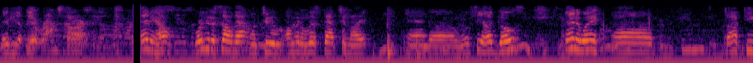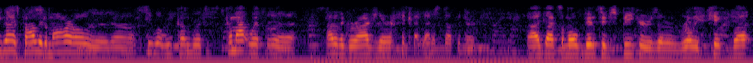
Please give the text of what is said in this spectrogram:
Maybe I'll be a rock star. Anyhow, we're going to sell that one too. I'm going to list that tonight, and uh, we'll see how it goes. Anyway, uh, talk to you guys probably tomorrow and uh, see what we come with, come out with uh, out of the garage there. I got a lot of stuff in there. I got some old vintage speakers that are really kick butt.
